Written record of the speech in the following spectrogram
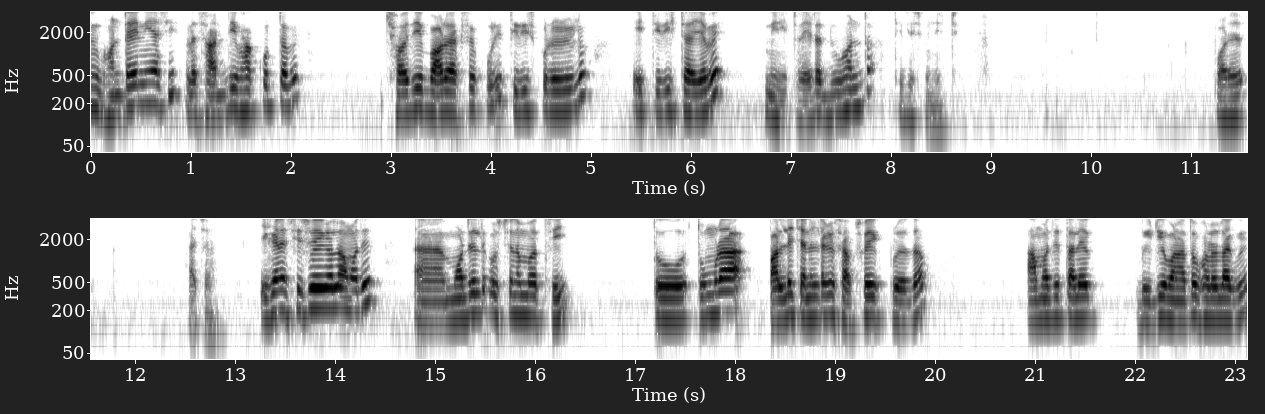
আমি ঘন্টায় নিয়ে আসি, তাহলে ষাট দিয়ে ভাগ করতে হবে। ছয় দিয়ে বারো একশো কুড়ি, তিরিশ পড়ে রইল, এই তিরিশটা হয়ে যাবে মিনিট। তাহলে এটা দু ঘণ্টা তিরিশ মিনিট। পরের আচ্ছা এখানে শেষ হয়ে গেল আমাদের মডেল কোশ্চেন নাম্বার থ্রি তো তোমরা পারলে চ্যানেলটাকে সাবস্ক্রাইব করে দাও। আমাদের তাহলে ভিডিও বানাতেও ভালো লাগবে।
